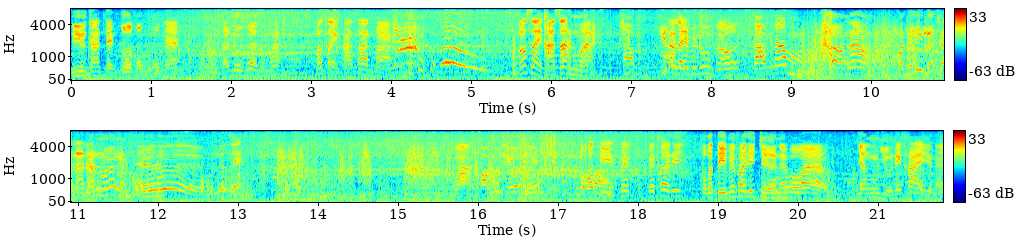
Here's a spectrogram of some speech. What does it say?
นี่คือการแต่งตัวของผมนะ แล้วดูเพื่อนผมฮะเขาใส่ขาสั้นมา เขาใส่ขาสั้นมา คิดคิดอะไรไม่รู้ของเขาตามน้ข้ามน้ำมันไม่ได้ลึกขนาดนั้นมั้งำเออ มันเรื่องแหละ ความความรวดเร็วเลยปกติไม่ไม่ค่อยได้ปกติไม่ค่อยได้เจอนะ เพราะว่ายังอยู่ในค่ายอยู่นะ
